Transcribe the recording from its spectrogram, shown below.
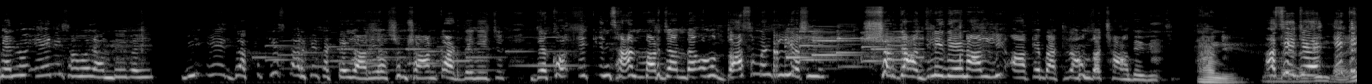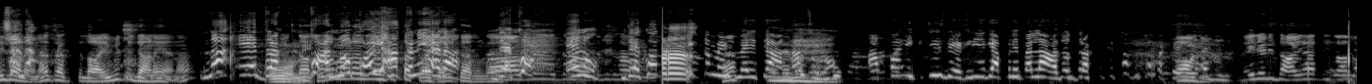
ਮੈਨੂੰ ਇਹ ਨਹੀਂ ਸਮਝ ਆਉਂਦੀ ਬਈ ਵੀ ਇਹ ਦਰਖਤ ਕਿਸ ਕਰਕੇ ਕੱਟੇ ਜਾ ਰਹੇ ਆ ਸ਼ਮਸ਼ਾਨ ਘਾਟ ਦੇ ਵਿੱਚ? ਦੇਖੋ ਇੱਕ ਇਨਸਾਨ ਮਰ ਜਾਂਦਾ ਉਹਨੂੰ 10 ਮਿੰਟ ਲਈ ਅਸੀਂ ਸ਼ਰਧਾਂਜਲੀ ਦੇਣ ਨਾਲ ਲਈ ਆ ਕੇ ਬੈਠਣਾ ਹੁੰਦਾ ਛਾਂ ਦੇ ਵਿੱਚ। ਹਾਂਜੀ। ਅਸੀਂ ਜੇ ਇੱਕ ਛਾਂ ਨਾ ਤਖਤ ਲਾਏ ਵੀ ਤੇ ਜਾਣੇ ਆ ਨਾ। ਨਾ ਇਹ ਦਰਖਤ ਤੁਹਾਨੂੰ ਕੋਈ ਹੱਕ ਨਹੀਂ ਹੈਗਾ। ਦੇਖੋ ਇਹਨੂੰ ਦੇਖੋ ਇੱਕ ਮਿੰਟ ਮੇਰੀ ਧਿਆਨ ਨਾਲ ਸੁਣੋ। ਆਪਾਂ ਇੱਕ ਚੀਜ਼ ਦੇਖ ਲਈਏ ਕਿ ਆਪਣੇ ਪਹਿਲਾਂ ਆ ਜਾਓ ਦਰਖਤ ਕਿੱਥੋਂ ਕਿੱਥੋਂ ਕੱਟੇ ਗਏ ਹੈਗੇ। ਇਹ ਜਿਹੜੀ 10000 ਦੀ ਗੱਲ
